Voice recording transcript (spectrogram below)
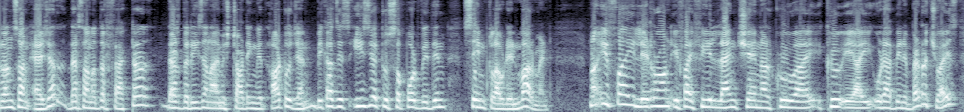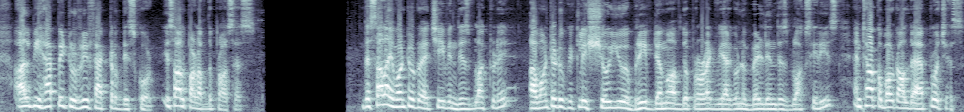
runs on Azure, that's another factor. That's the reason I'm starting with AutoGen because it's easier to support within same cloud environment. Now, if I later on, if I feel LangChain or Crew AI, Crew AI would have been a better choice, I'll be happy to refactor this code. It's all part of the process. That's all I wanted to achieve in this block today. I wanted to quickly show you a brief demo of the product we are going to build in this block series and talk about all the approaches.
